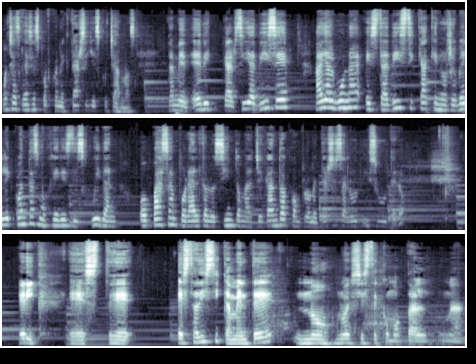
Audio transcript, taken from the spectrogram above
Muchas gracias por conectarse y escucharnos. También Eric García dice, ¿hay alguna estadística que nos revele cuántas mujeres descuidan o pasan por alto los síntomas llegando a comprometer su salud y su útero? Eric, este, estadísticamente no, no existe como tal una,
